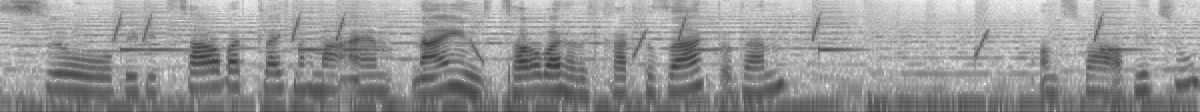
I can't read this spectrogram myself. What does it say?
So, Baby zaubert gleich nochmal ein... Nein, zaubert habe ich gerade gesagt. Und dann... Und zwar auf zu.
